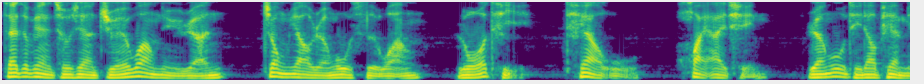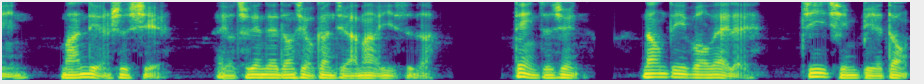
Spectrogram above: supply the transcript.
在这片出现绝望女人、重要人物死亡、裸体、跳舞、坏爱情，人物提到片名，满脸是血。哎呦，出现这些东西，我看起来蛮有意思的。电影资讯：Non ti vuoi vedere，激情别动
